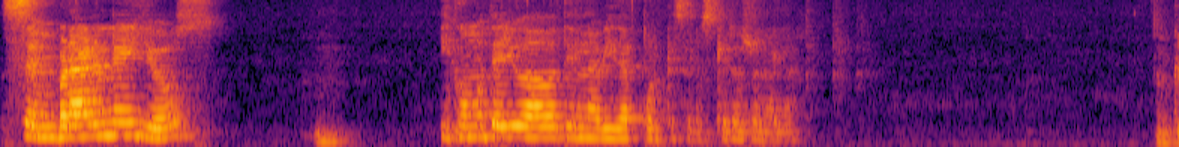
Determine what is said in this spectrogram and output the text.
sembrar en ellos y cómo te ha ayudado a ti en la vida porque se los quieres regalar. Ok,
